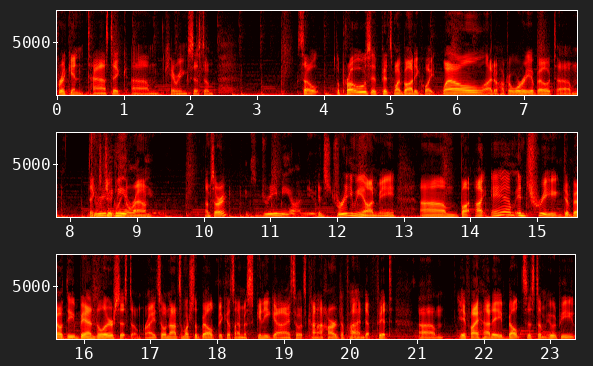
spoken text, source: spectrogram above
frickin' tastic um, carrying system. So the pros, it fits my body quite well. I don't have to worry about um, things Dreamy jiggling around. I'm sorry. It's dreamy on you. It's dreamy on me, um, but I am intrigued about the bandolier system, right? So not so much the belt because I'm a skinny guy, so it's kind of hard to find a fit. Um, if I had a belt system, it would be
